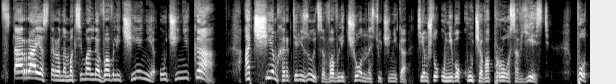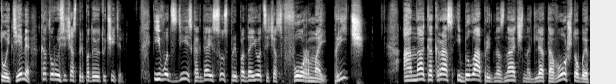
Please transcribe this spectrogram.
вторая сторона – максимальное вовлечение ученика а чем характеризуется вовлеченность ученика? Тем, что у него куча вопросов есть по той теме, которую сейчас преподает учитель. И вот здесь, когда Иисус преподает сейчас формой притч, она как раз и была предназначена для того, чтобы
